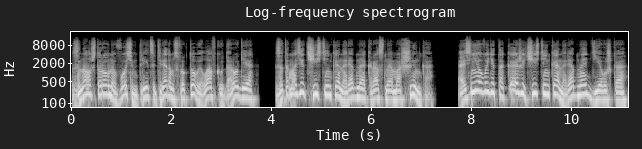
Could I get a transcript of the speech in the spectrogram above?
Знал, что ровно в 8.30 рядом с фруктовой лавкой у дороги затормозит чистенькая нарядная красная машинка, а из нее выйдет такая же чистенькая нарядная девушка.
